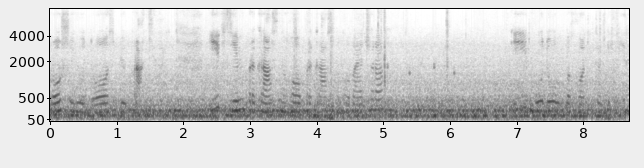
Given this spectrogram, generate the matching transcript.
запрошую до співпраці. І всім прекрасного, прекрасного вечора. І буду виходити в ефір.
